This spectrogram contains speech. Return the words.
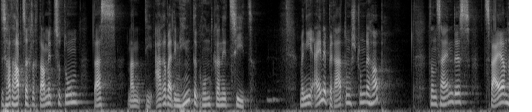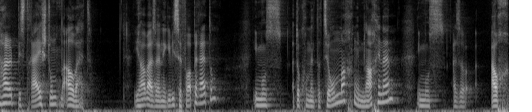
Das hat hauptsächlich damit zu tun, dass man die Arbeit im Hintergrund gar nicht sieht. Wenn ich eine Beratungsstunde habe, dann seien das zweieinhalb bis drei Stunden Arbeit. Ich habe also eine gewisse Vorbereitung. Ich muss eine Dokumentation machen im Nachhinein. Ich muss also auch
